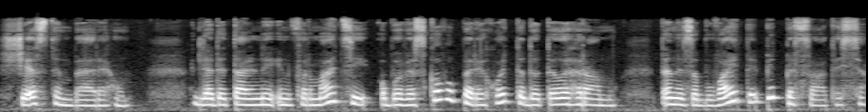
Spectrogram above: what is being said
з чистим берегом. Для детальної інформації обов'язково переходьте до телеграму та не забувайте підписатися.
